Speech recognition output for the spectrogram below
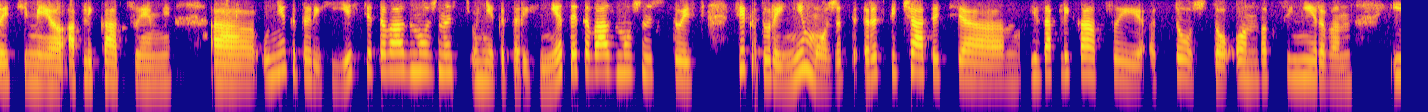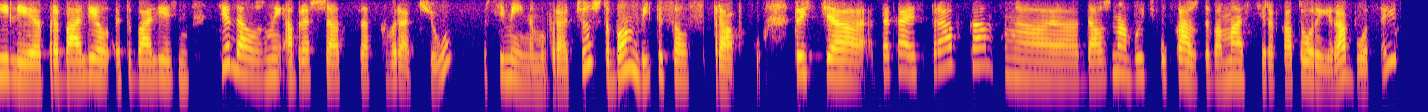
этими аппликациями. А, у некоторых есть эта возможность, у некоторых нет этой возможности. То есть те, которые не может распечатать а, из аппликации то, что он вакцинирован или проболел эту болезнь, те должны обращаться к врачу, семейному врачу, чтобы он выписал справку. То есть э, такая справка э, должна быть у каждого мастера, который работает,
